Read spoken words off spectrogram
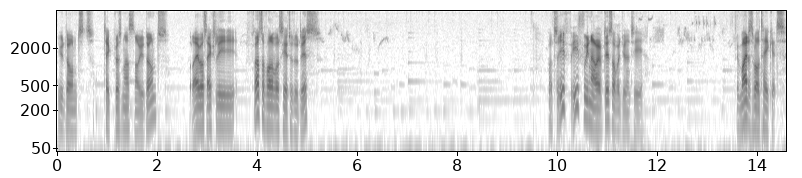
You don't take prisoners, no you don't. But I was actually... First of all, I was here to do this. But if if we now have this opportunity, we might as well take it.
